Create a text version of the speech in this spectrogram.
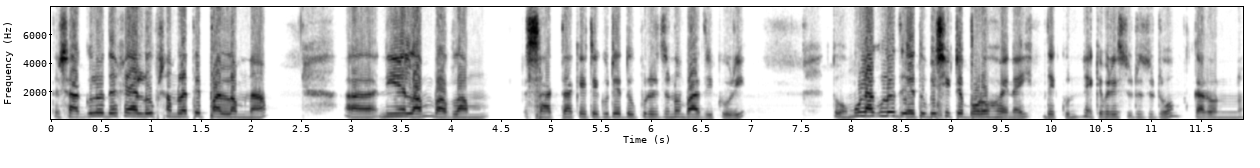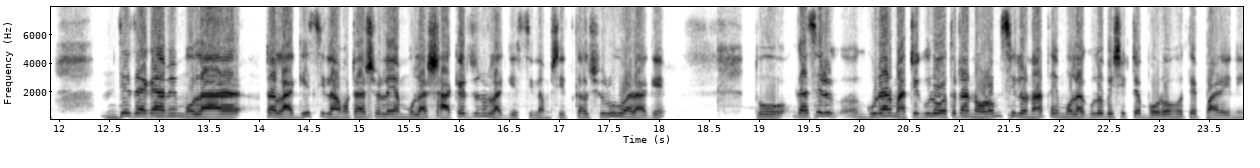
তো শাকগুলো দেখে আর লোভ সামলাতে পারলাম না। নিয়ে এলাম, ভাবলাম শাকটা কেটে কুটে দুপুরের জন্য বাজি করি। তো মূলাগুলো যেহেতু বেশি একটা বড় হয় নাই, দেখুন, একেবারে ছোট ছোট। কারণ যে জায়গায় আমি মূলাটা লাগিয়েছিলাম, ওটা আসলে মূলার শাকের জন্য লাগিয়েছিলাম। শীতকাল শুরু হওয়ার আগে। তো গাছের গুড়ার মাটিগুলো অতটা নরম ছিল না, তাই মূলাগুলো বেশি একটা বড় হতে পারেনি।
